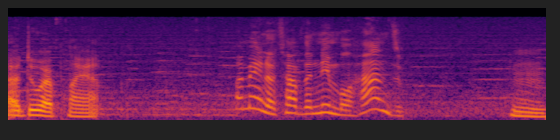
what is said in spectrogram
How do I play it? I may not have the nimble hands. Hmm.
